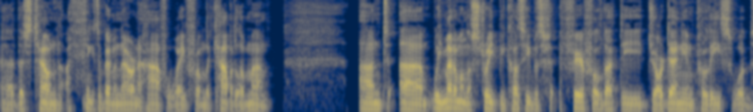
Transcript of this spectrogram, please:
uh, this town, I think it's about an hour and a half away from the capital of Amman. And uh, we met him on the street because he was f- fearful that the Jordanian police would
